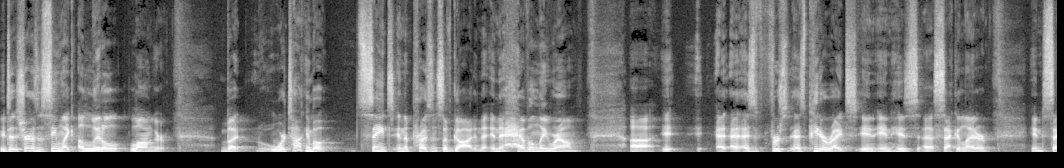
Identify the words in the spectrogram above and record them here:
it sure doesn't seem like a little longer. But we're talking about saints in the presence of God, in the, in the heavenly realm. Uh, it, as, first, as Peter writes in, in his uh, second letter, in 2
